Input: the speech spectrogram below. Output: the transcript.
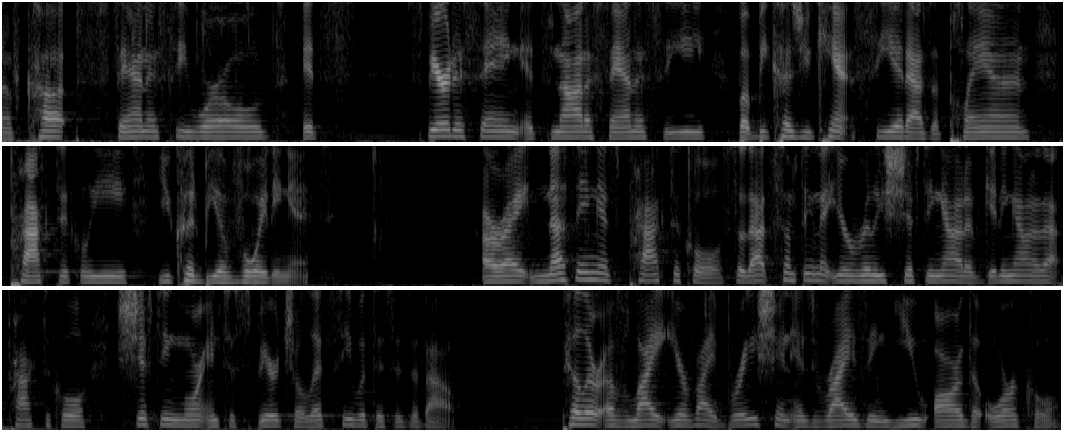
of Cups, fantasy world. It's Spirit is saying it's not a fantasy, but because you can't see it as a plan, practically, you could be avoiding it. All right, nothing is practical. So that's something that you're really shifting out of, getting out of that practical, shifting more into spiritual. Let's see what this is about. Pillar of light, your vibration is rising. You are the oracle.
